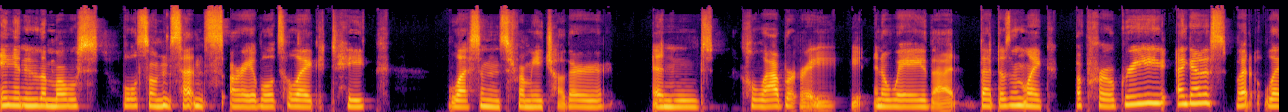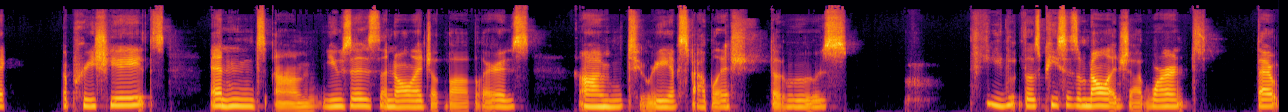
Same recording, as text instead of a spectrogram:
in the most wholesome sense are able to like take lessons from each other and collaborate in a way that that doesn't like appropriate, I guess, but like appreciates and um, uses the knowledge of others um, to reestablish those those pieces of knowledge that weren't that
